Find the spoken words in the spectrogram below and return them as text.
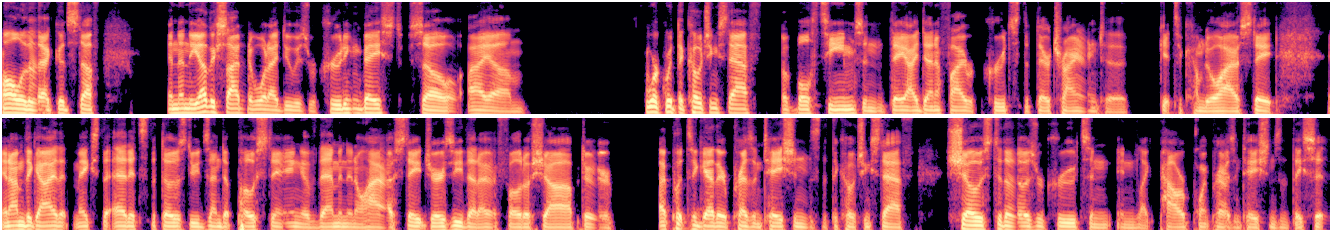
all of that good stuff. And then the other side of what I do is recruiting based. So I um work with the coaching staff of both teams and they identify recruits that they're trying to get to come to Ohio State and I'm the guy that makes the edits that those dudes end up posting of them in an Ohio State jersey that I photoshopped or I put together presentations that the coaching staff shows to those recruits and in like PowerPoint presentations that they sit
